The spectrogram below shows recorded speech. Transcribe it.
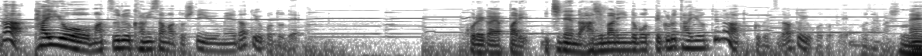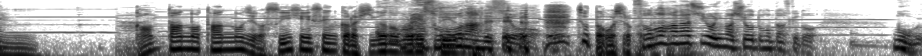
が太陽を祀る神様として有名だということで、これがやっぱり一年の始まりに昇ってくる太陽っていうのは特別だということでございましたね。元旦の丹の字が水平線から日が昇るっていうそうなんですよ。ちょっと面白かったですその話を今しようと思ったんですけど、も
